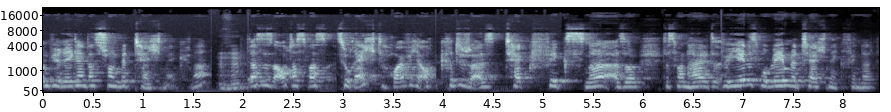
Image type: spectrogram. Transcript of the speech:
Und wir regeln das schon mit Technik. Ne? Mhm. Das ist auch das, was zu Recht häufig auch kritisch als Tech-Fix, ne? Also dass man halt für jedes Problem eine Technik findet.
